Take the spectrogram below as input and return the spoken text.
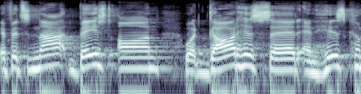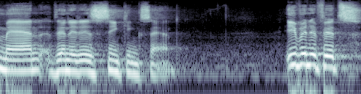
if it's not based on what God has said and His command, then it is sinking sand. Even if it's,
